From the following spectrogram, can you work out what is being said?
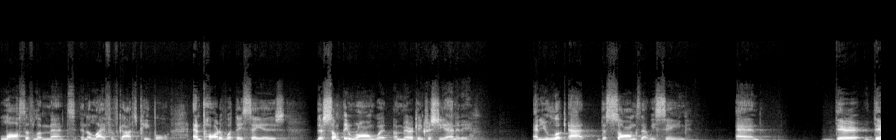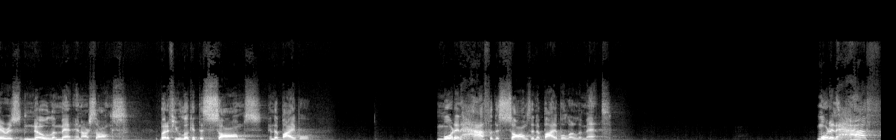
loss of lament in the life of God's people. And part of what they say is there's something wrong with American Christianity and you look at the songs that we sing, and there, there is no lament in our songs. But if you look at the Psalms in the Bible, more than half of the Psalms in the Bible are lament. More than half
